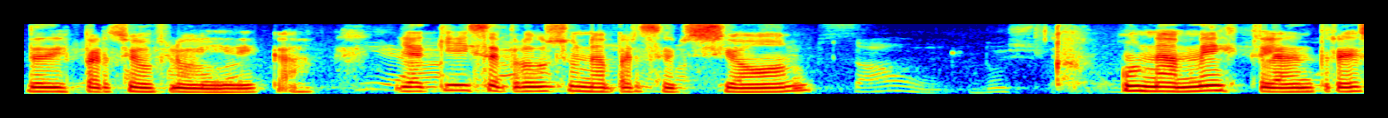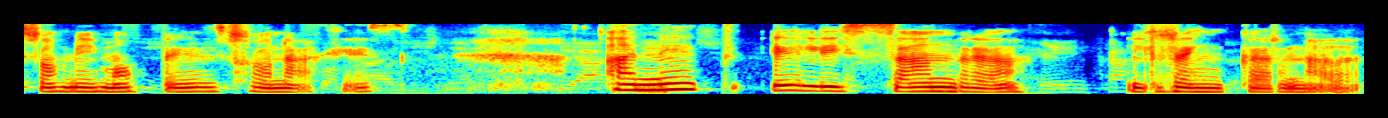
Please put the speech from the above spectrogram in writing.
de dispersión fluídica. Y aquí se produce una percepción, una mezcla entre esos mismos personajes. Annette es Lisandra reencarnada.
